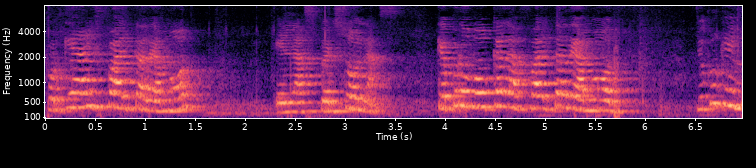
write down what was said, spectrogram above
por qué hay falta de amor en las personas. ¿Qué provoca la falta de amor? Yo creo que hay.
